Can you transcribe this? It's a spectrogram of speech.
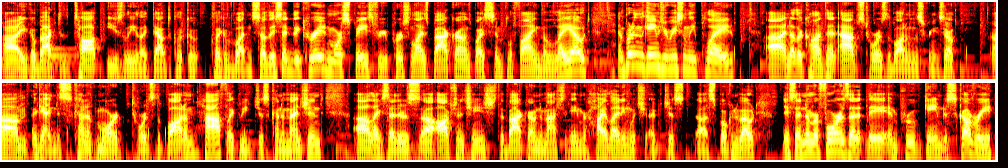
Uh, you go back to the top easily like that with the click of, click of a button. So they said they created more space for your personalized backgrounds by simplifying the layout and putting the games you recently played uh, and other content apps towards the bottom of the screen. So um, again, this is kind of more towards the bottom half, like we just kind of mentioned. Uh, like I said, there's uh, option to change the background to match the game you're highlighting, which I've just uh, spoken about. They said number four is that they improve game discovery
